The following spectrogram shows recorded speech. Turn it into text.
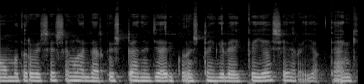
നോമ്പത്ര വിശേഷങ്ങൾ എല്ലാവർക്കും ഇഷ്ടമാണെന്ന് വിചാരിക്കുന്നു. ഇഷ്ടമെങ്കിൽ ലൈക്ക് ചെയ്യുക ഷെയർ ചെയ്യുക. താങ്ക്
